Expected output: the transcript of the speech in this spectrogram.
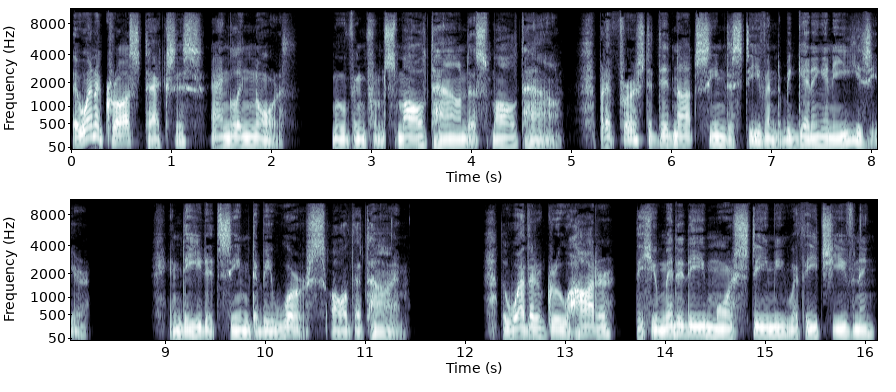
They went across Texas, angling north, moving from small town to small town, but at first it did not seem to Steven to be getting any easier. Indeed, it seemed to be worse all the time. The weather grew hotter, the humidity more steamy with each evening,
